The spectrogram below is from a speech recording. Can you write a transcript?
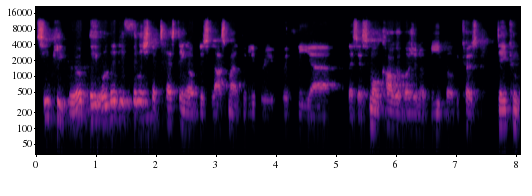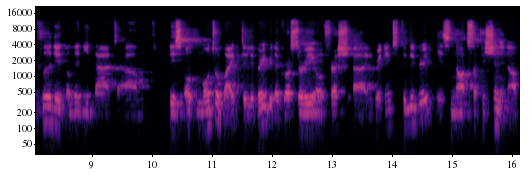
CP Group, they already finished the testing of this last mile delivery with the, uh, let's say, small cargo version of vehicle because they concluded already that um, this motorbike delivery with a grocery or fresh uh, ingredients delivery is not sufficient enough.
